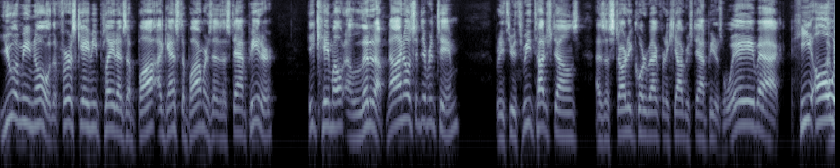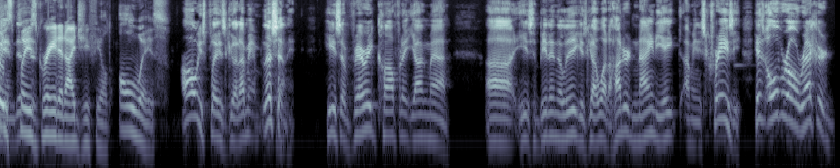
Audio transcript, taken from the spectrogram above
You and me know the first game he played as a bo- against the Bombers as a Stampeder, He came out and lit it up. Now I know it's a different team, but he threw three touchdowns as a starting quarterback for the Calgary Stampeders way back. He always I mean, plays great at IG Field. Always. Always plays good. I mean, listen, he's a very confident young man. Uh, he's been in the league. He's got what 198. I mean, it's crazy. His overall record,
